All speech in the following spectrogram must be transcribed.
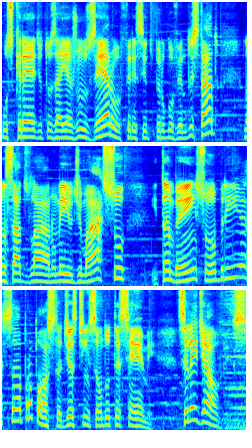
os créditos aí a juros zero oferecidos pelo governo do estado, lançados lá no meio de março, e também sobre essa proposta de extinção do TCM. Sileide Alves.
